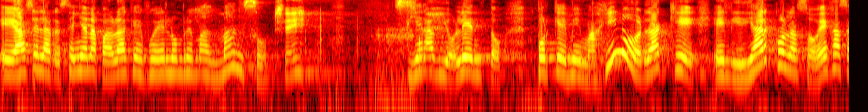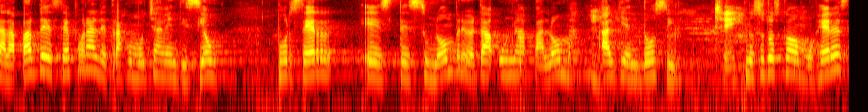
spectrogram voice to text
eh, hace la reseña en la palabra que fue el hombre más manso. Sí. Si era violento, porque me imagino, ¿verdad?, que el lidiar con las ovejas a la par de Séfora le trajo mucha bendición por ser este su nombre, ¿verdad? Una paloma, alguien dócil. Sí. Nosotros como mujeres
